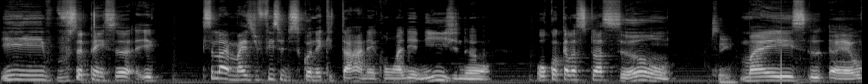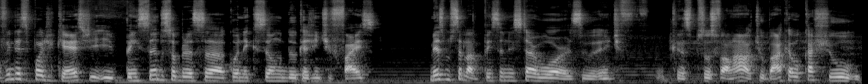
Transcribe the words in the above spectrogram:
E você pensa, e, sei lá, é mais difícil de se conectar, né, com um alienígena ou com aquela situação. Sim. Mas é, ouvindo esse podcast e pensando sobre essa conexão do que a gente faz, mesmo, sei lá, pensando em Star Wars, a gente, que as pessoas falam, ah, o Chewbacca é o cachorro.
